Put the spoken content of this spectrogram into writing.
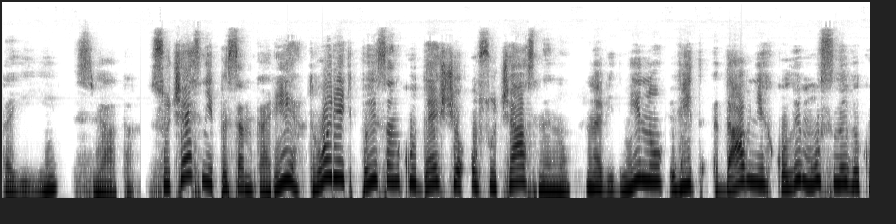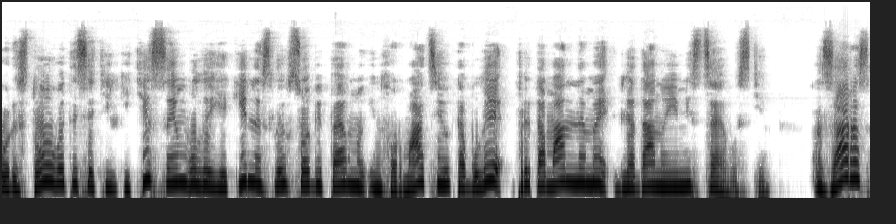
та її свята. Сучасні писанкарі творять писанку дещо осучаснену, на відміну від давніх, коли мусили використовуватися тільки ті символи, які несли в собі певну інформацію та були притаманними для даної місцевості. Зараз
